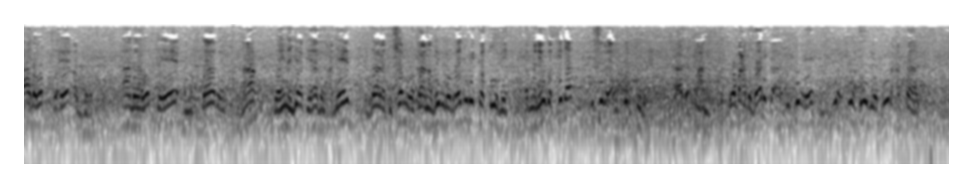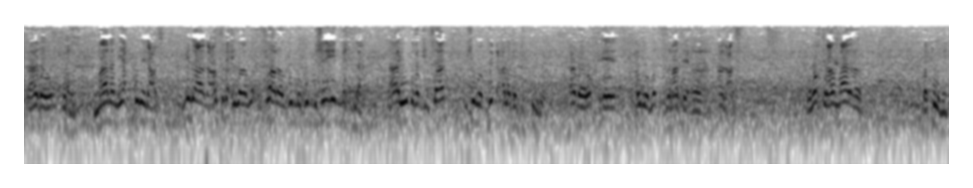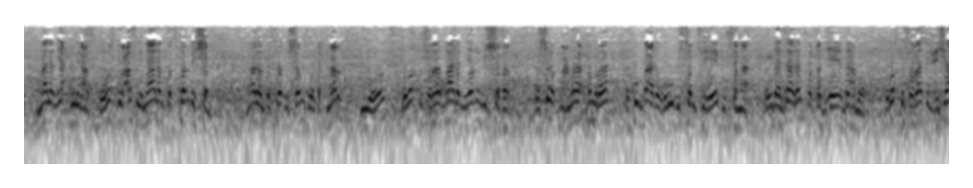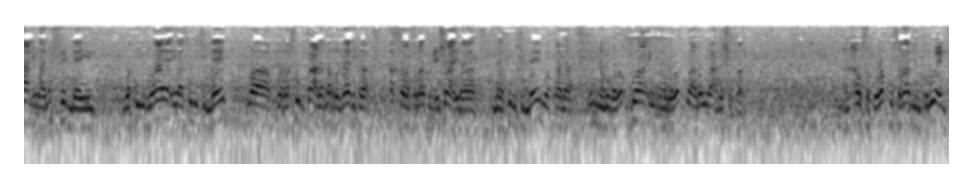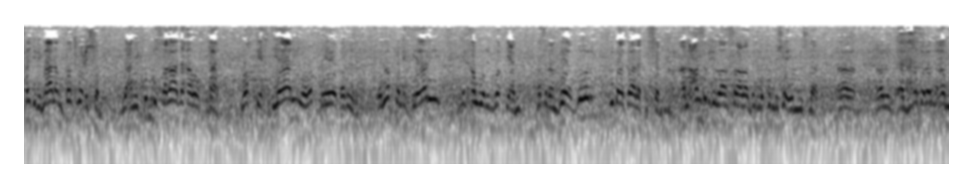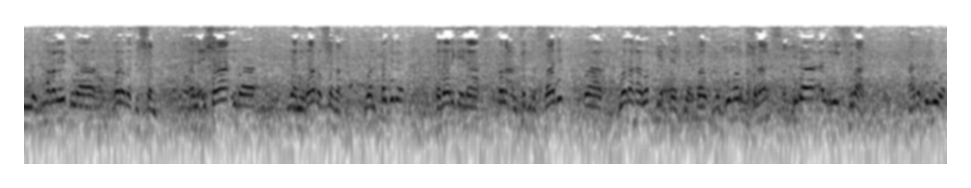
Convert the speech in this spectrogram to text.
هذا وقت إيه الظهر. هذا وقت إيه المختار ها؟ وهنا جاء في هذا الحديث زالت الشمس وكان ظل الرجل كطوله. لما يوقف كده يصير إيه؟ كطوله هذا معنى. وبعد ذلك يكون إيه؟ يطول يطول حتى هذا ما لم يحضر العصر. إذا العصر إذا صار ظل كل شيء مثله. ها يوقف الإنسان يشوف الظل على قد هذا وقت إيه؟ أول وقت صلاة آه، العصر. ووقت العصر ما بطولي ما لم يحضر العصر. ووقت العصر ما لم تصفر الشمس. ما لم تصفر الشمس وتحمر. ووقت صلاة ما لم يغب الشفق. والشفق معناه حمرة تكون بعد غروب الشمس إيه؟ في السماء. فإذا زالت فقد إيه؟ ذهب ووقت صلاة العشاء إلى نصف الليل. وفي رواية إلى ثلث الليل. والرسول فعل مرة ذلك. أخر صلاة العشاء إلى إلى ثلث الليل. وقال إنه لوقتها إنه لوقتها لولا على شقاق الأوسط ووقت صلاة من طلوع الفجر ما لم تطلع الشمس. يعني كل صلاة لها وقتان وقت اختياري ووقت ضروري. والوقت الاختياري من أول الوقت يعني مثلا زي الظهر إذا زالت الشمس العصر إذا صار ظل كل شيء مثله آه مثلا المغرب إذا غربت الشمس العشاء إذا يعني غاب الشفق والفجر كذلك إذا طلع الفجر الصادق ولها وقت اختيار. فالظهر مثلا إلى الاصفرار هذا كله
